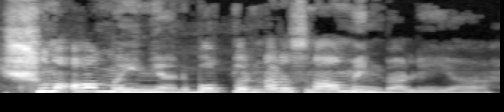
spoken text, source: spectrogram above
Şunu almayın yani. Botların arasına almayın Bali'yi ya.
